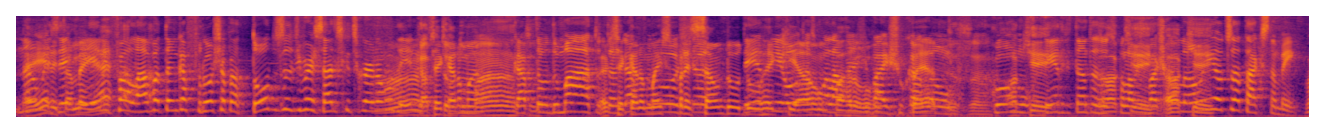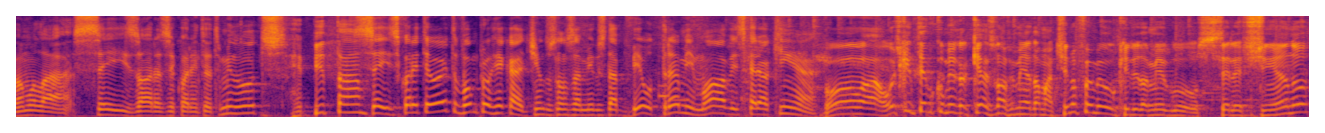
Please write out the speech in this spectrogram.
Não, É mas ele ele, também ele é? falava tanga frouxa pra todos os adversários que discordavam Ah, dele. Capitão do uma- Mato. Capitão do Mato, Pensei tanga que era uma frouxa, expressão do- do Requião palavras para de o baixo calão, Beto. Como Ok. dentre tantas outras Ok, palavras de baixo calão ok. e outros ataques também. Vamos lá, 6 horas e 48 minutos. Repita. 6 e 48, vamos pro recadinho dos nossos amigos da Beltrame Imóveis, Carioquinha. Boa! Hoje quem esteve comigo aqui às nove e meia da matina foi meu querido amigo Celestino.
